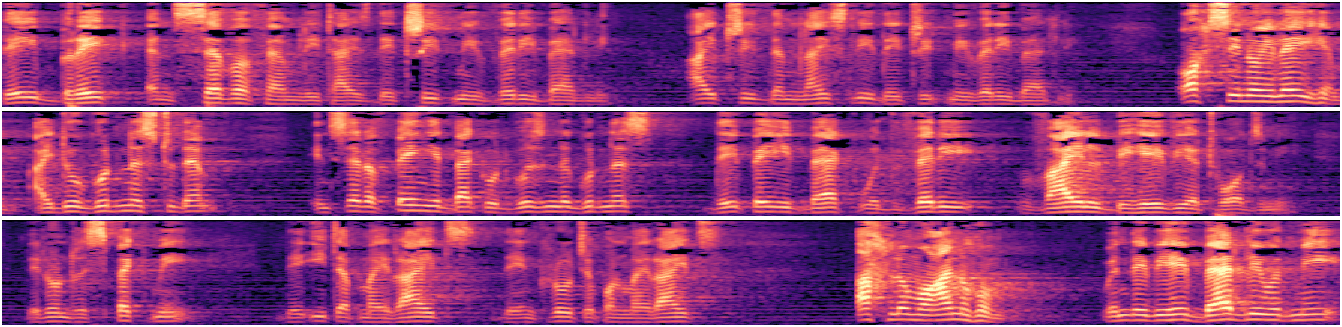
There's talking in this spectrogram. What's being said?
they break and sever family ties. They treat me very badly. I treat them nicely, they treat me very badly. Uhsinu إليهم I do goodness to them. Instead of paying it back with goodness, they pay it back with very vile behavior towards me. They don't respect me. They eat up my rights. They encroach upon my rights. أحلم anhum. When they behave badly with me,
